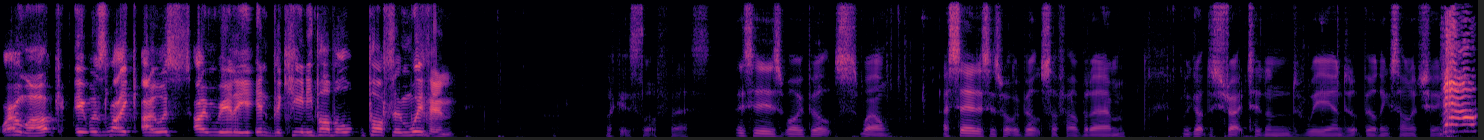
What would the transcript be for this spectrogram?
Well, Mark, it was like I was. I'm really in Bikini Bobble Bottom with him. Look at his little face. This is what we built. Well, I say this is what we built so far, but um, we got distracted and we ended up building Sonichu. I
